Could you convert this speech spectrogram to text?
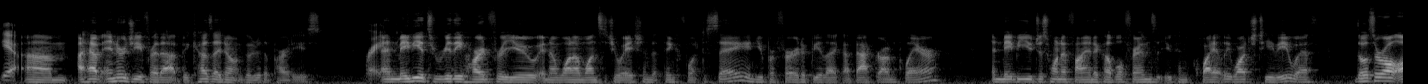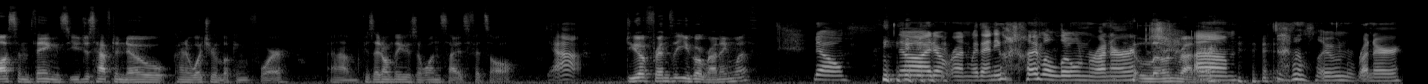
Yeah. Um, I have energy for that because I don't go to the parties. Right. And maybe it's really hard for you in a one on one situation to think of what to say and you prefer to be like a background player. And maybe you just want to find a couple friends that you can quietly watch TV with. Those are all awesome things. You just have to know kind of what you're looking for because um, I don't think there's a one size fits all. Yeah. Do you have friends that you go running with? No, no, I don't run with anyone. I'm a lone runner. lone runner. Um, I'm a lone runner.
